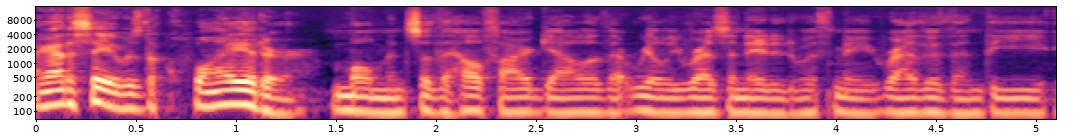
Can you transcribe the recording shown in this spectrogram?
I gotta say, it was the quieter moments of the Hellfire Gala that really resonated with me rather than the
